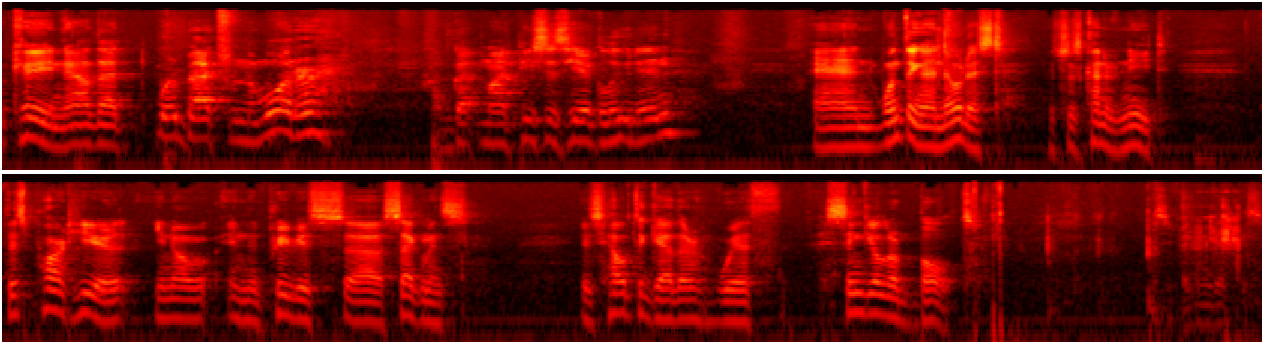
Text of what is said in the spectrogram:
Okay, now that we're back from the water, I've got my pieces here glued in. And one thing I noticed, which is kind of neat, this part here, you know, in the previous uh, segments, is held together with a singular bolt. Let's see if I can get this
